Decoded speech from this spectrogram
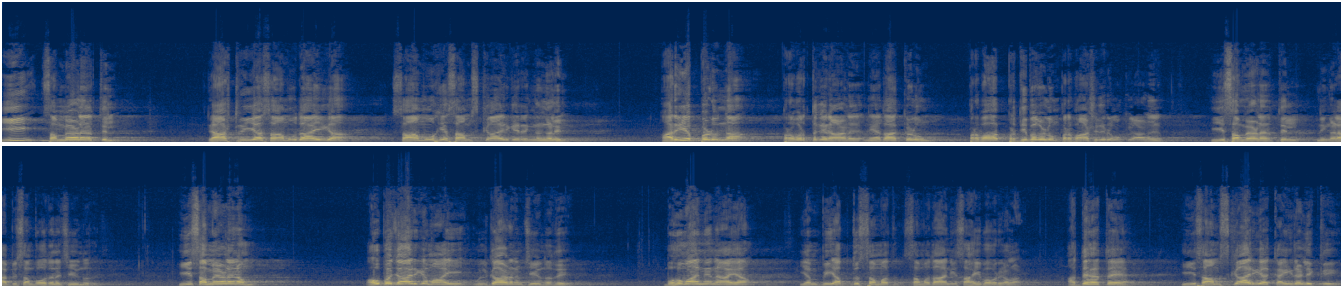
ഈ സമ്മേളനത്തിൽ രാഷ്ട്രീയ സാമുദായിക സാമൂഹ്യ സാംസ്കാരിക രംഗങ്ങളിൽ അറിയപ്പെടുന്ന പ്രവർത്തകരാണ് നേതാക്കളും പ്രഭാ പ്രതിഭകളും പ്രഭാഷകരുമൊക്കെയാണ് ഈ സമ്മേളനത്തിൽ നിങ്ങൾ അഭിസംബോധന ചെയ്യുന്നത്. ഈ സമ്മേളനം ഔപചാരികമായി ഉദ്ഘാടനം ചെയ്യുന്നത് ബഹുമാന്യനായ എം പി അബ്ദുസമദ് സമദാനി സാഹിബ് അവർകളാണ് അദ്ദേഹത്തെ ഈ സാംസ്കാരിക കൈരളിക്ക്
